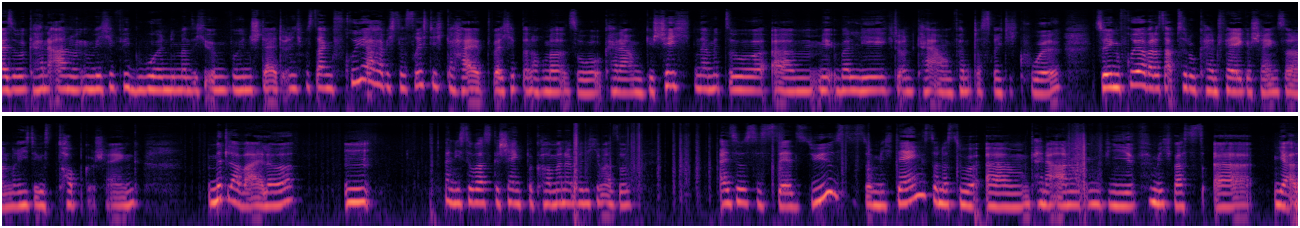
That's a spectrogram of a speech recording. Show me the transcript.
Also keine Ahnung, irgendwelche Figuren, die man sich irgendwo hinstellt. Und ich muss sagen, früher habe ich das richtig gehypt, weil ich habe dann auch immer so, keine Ahnung, Geschichten damit so ähm, mir überlegt und keine Ahnung, fand das richtig cool. Deswegen früher war das absolut kein Fake-Geschenk, sondern ein richtiges Top-Geschenk. Mittlerweile, mh, mm, wenn ich sowas geschenkt bekomme, dann bin ich immer so, also es ist sehr süß, dass du mich denkst und dass du, ähm, keine Ahnung, irgendwie für mich was, äh, ja,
